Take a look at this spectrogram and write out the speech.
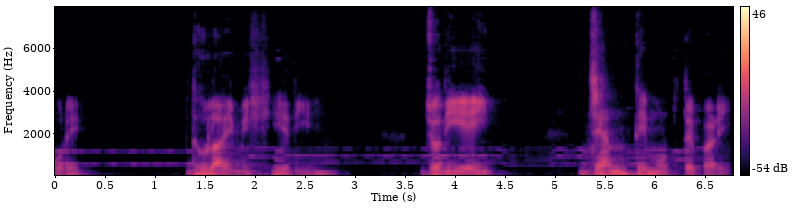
করে ধুলায় মিশিয়ে দিয়ে যদি এই জ্যানতে মরতে পারি,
